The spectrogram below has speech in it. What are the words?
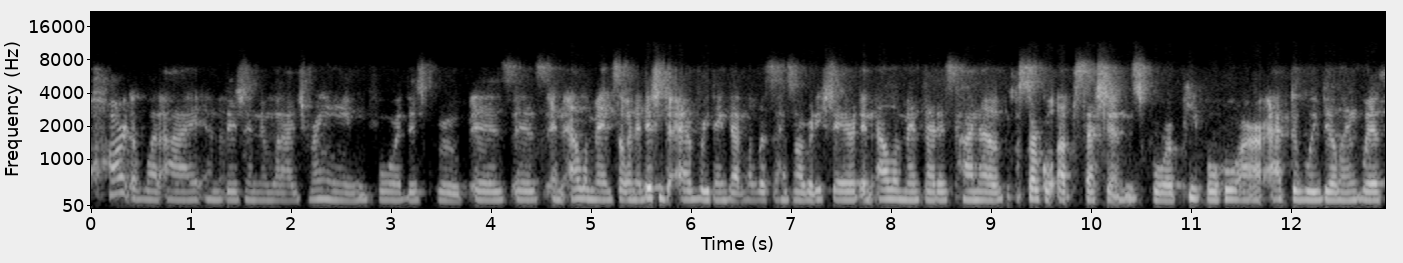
part of what I envision and what I dream for this group is is an element. So in addition to everything that Melissa has already shared, an element that is kind of circle up sessions for people who are actively dealing with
